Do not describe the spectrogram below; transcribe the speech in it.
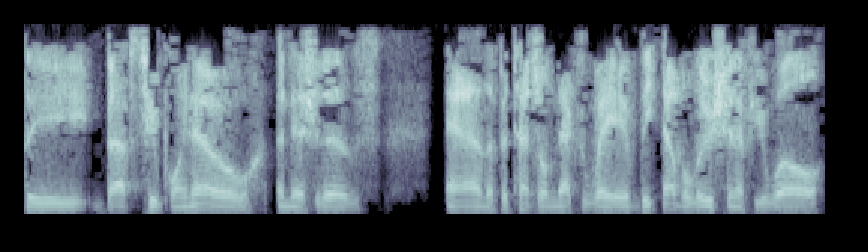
the BEPS 2.0 initiatives and the potential next wave, the evolution, if you will,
